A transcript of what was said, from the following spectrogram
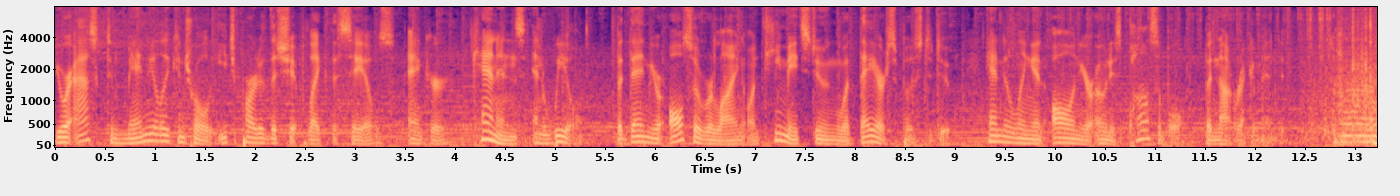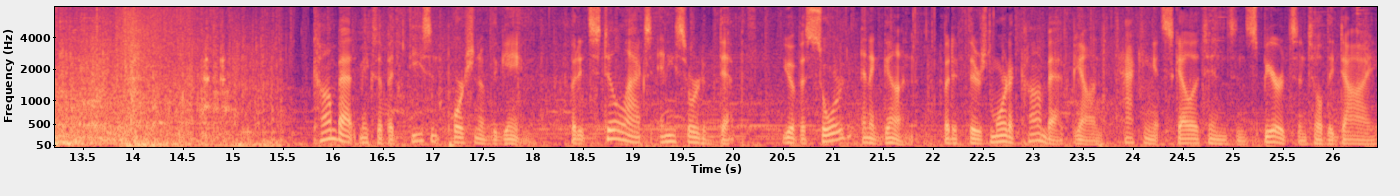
You are asked to manually control each part of the ship, like the sails, anchor, cannons, and wheel, but then you're also relying on teammates doing what they are supposed to do. Handling it all on your own is possible, but not recommended. Combat makes up a decent portion of the game, but it still lacks any sort of depth. You have a sword and a gun, but if there's more to combat beyond hacking at skeletons and spirits until they die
